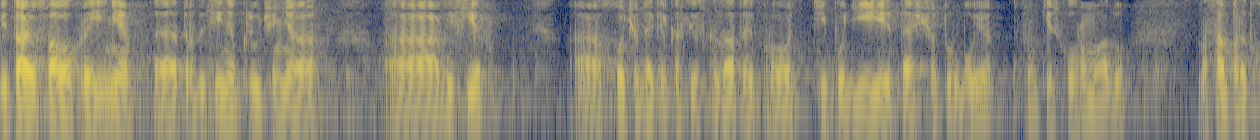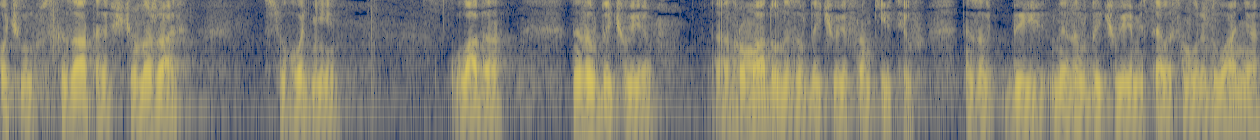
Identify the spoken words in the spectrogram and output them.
Вітаю, слава Україні! Е, Традиційне включення е, в ефір. Е, Хочу декілька слів сказати про ті події, те, що турбує франківську громаду. Насамперед хочу сказати, що, на жаль, сьогодні влада не завжди чує громаду, не завжди чує франківців, не завжди, не завжди чує місцеве самоврядування.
